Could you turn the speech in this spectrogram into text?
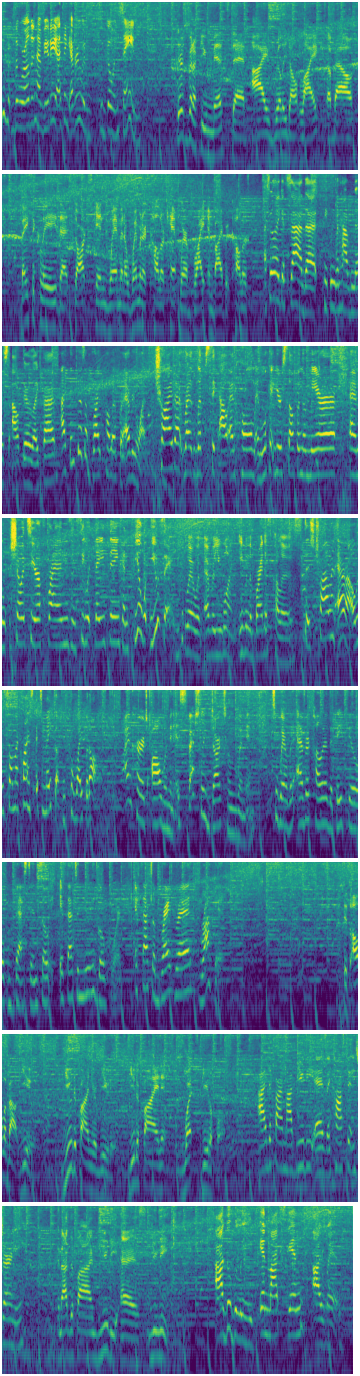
the world didn't have beauty, I think everyone would go insane. There's been a few myths that I really don't like about basically that dark-skinned women or women of color can't wear bright and vibrant colors. I feel like it's sad that people even have myths out there like that. I think there's a bright color for everyone. Try that red lipstick out at home and look at yourself in the mirror and show it to your friends and see what they think and feel what you think. You can wear whatever you want, even the brightest colors. There's trial and error. I always tell my clients it's makeup. You can wipe it off. I encourage all women, especially dark toned women, to wear whatever color that they feel best in. So if that's a nude, go for it. If that's a bright red, rock it. It's all about you. You define your beauty. You define what's beautiful. I define my beauty as a constant journey. And I define beauty as unique. I do believe in my skin, I win.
